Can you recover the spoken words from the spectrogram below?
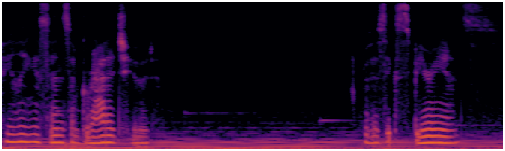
Feeling a sense of gratitude for this experience,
